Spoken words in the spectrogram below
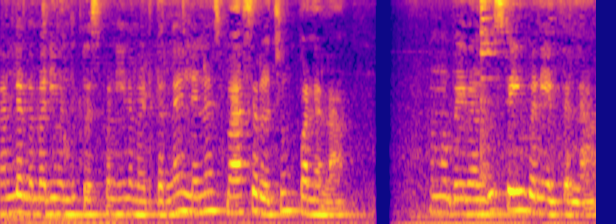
நல்லா இந்த மாதிரி வந்து க்ரஷ் பண்ணி நம்ம எடுத்துடலாம். இல்லைன்னா ஸ்மாஷர் வச்சும் பண்ணலாம். நம்ம இப்போ இதை வந்து ஸ்டெயின் பண்ணி எடுத்துடலாம்.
